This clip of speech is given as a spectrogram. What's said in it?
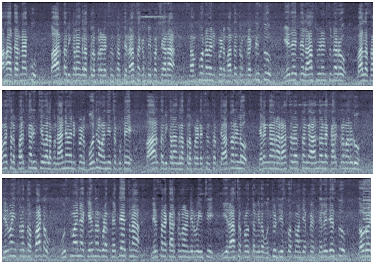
మహాధర్నాకు భారత వికలాంగుల కుల పరిరక్షణ సమితి రాష్ట్ర కమిటీ పక్షాన సంపూర్ణమైనటువంటి మద్దతును ప్రకటిస్తూ ఏదైతే లా స్టూడెంట్స్ ఉన్నారో వాళ్ళ సమస్యలు పరిష్కరించి వాళ్ళకు నాణ్యమైనటువంటి బోధన అందించకుంటే భారత వికలాంగుల హక్కుల పరిరక్షణ సమితి ఆధ్వర్యంలో తెలంగాణ రాష్ట్ర వ్యాప్తంగా ఆందోళన కార్యక్రమాలను నిర్వహించడంతో పాటు ఉస్మానియా కేంద్రం కూడా పెద్ద ఎత్తున నిరసన కార్యక్రమాలు నిర్వహించి ఈ రాష్ట్ర ప్రభుత్వం మీద ఒత్తిడి తీసుకొస్తామని చెప్పేసి తెలియజేస్తూ గౌరవ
